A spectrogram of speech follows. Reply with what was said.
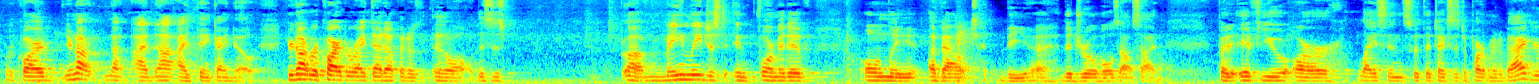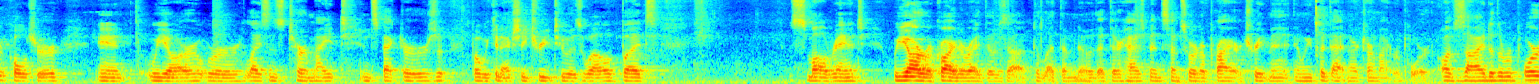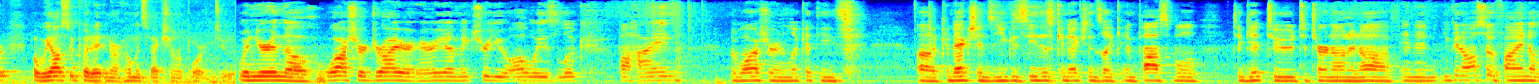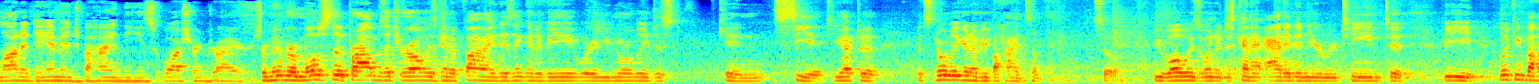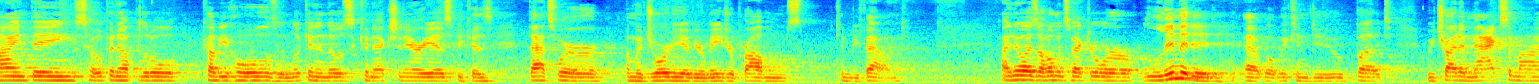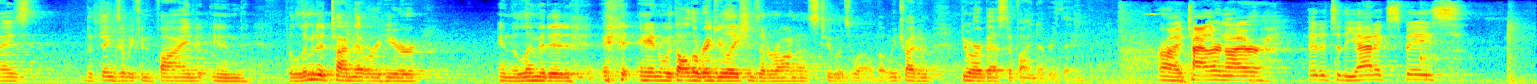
required, you're not, not, I, not, I think I know, you're not required to write that up at, at all. This is uh, mainly just informative only about the, uh, the drill holes outside. But if you are licensed with the Texas Department of Agriculture, and we are, we're licensed termite inspectors, but we can actually treat too as well. But small rant, we are required to write those up to let them know that there has been some sort of prior treatment and we put that in our termite report on side of the report but we also put it in our home inspection report too when you're in the washer dryer area make sure you always look behind the washer and look at these uh, connections you can see this connection's like impossible to get to to turn on and off and then you can also find a lot of damage behind these washer and dryers remember most of the problems that you're always going to find isn't going to be where you normally just can see it. You have to, it's normally going to be behind something. So you always want to just kind of add it into your routine to be looking behind things, open up little cubby holes and looking in those connection areas because that's where a majority of your major problems can be found. I know as a home inspector, we're limited at what we can do, but we try to maximize the things that we can find in the limited time that we're here in the limited and with all the regulations that are on us too as well. But we try to do our best to find everything. All right, Tyler and I are headed to the attic space.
